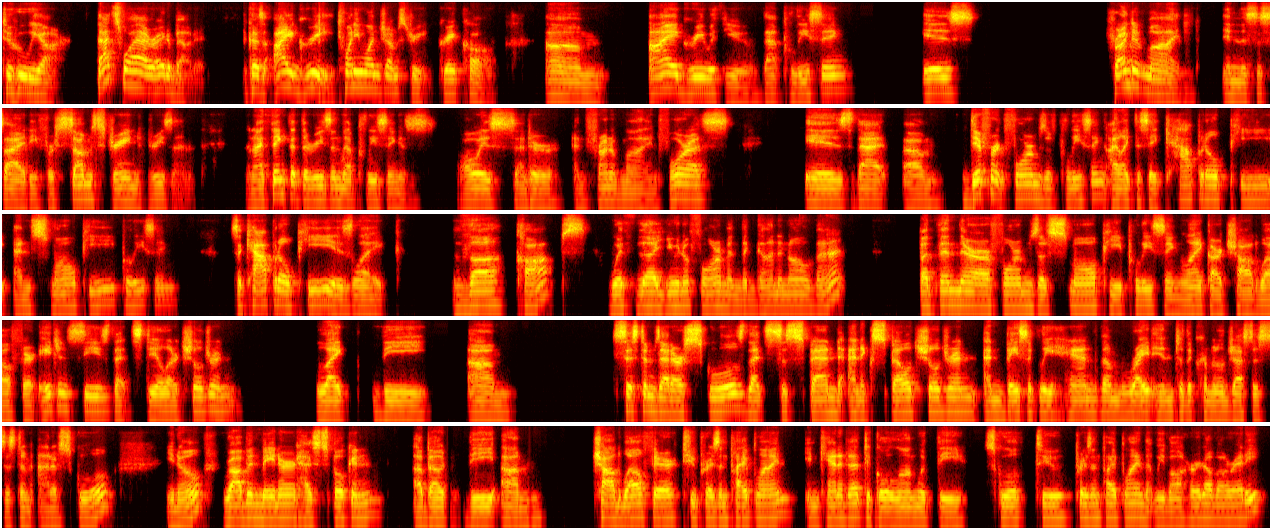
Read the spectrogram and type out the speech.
to who we are. That's why I write about it, because I agree. 21 Jump Street, great call. Um, I agree with you that policing is front of mind in the society for some strange reason. And I think that the reason that policing is always center and front of mind for us is that um, different forms of policing, I like to say capital P and small p policing. So capital P is like the cops with the uniform and the gun and all that. But then there are forms of small p policing like our child welfare agencies that steal our children, like the um, systems at our schools that suspend and expel children and basically hand them right into the criminal justice system out of school. You know, Robyn Maynard has spoken about the um, child welfare to prison pipeline in Canada to go along with the school to prison pipeline that we've all heard of already.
